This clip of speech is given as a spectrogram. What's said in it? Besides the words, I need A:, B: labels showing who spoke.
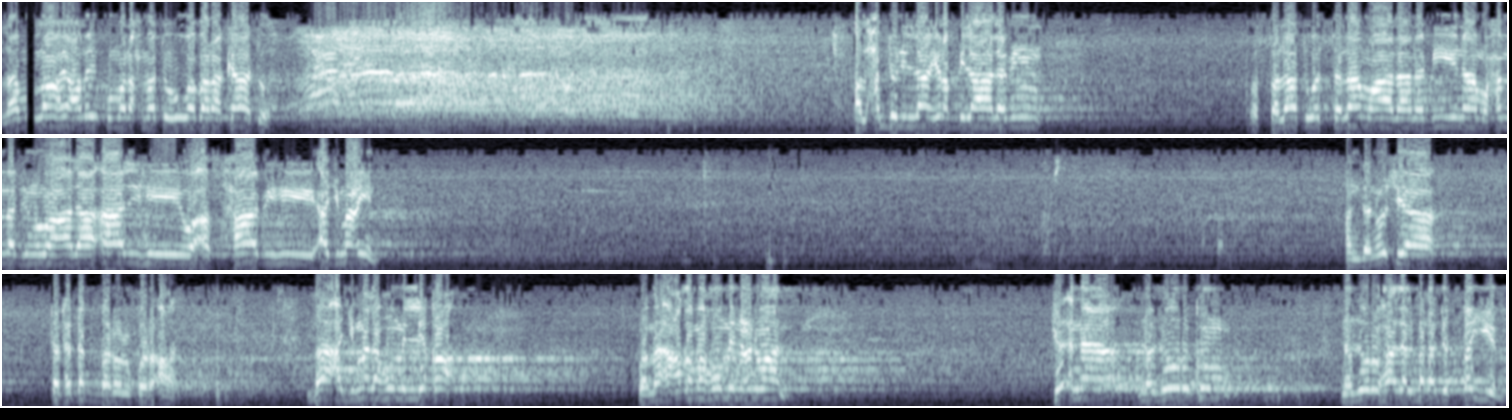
A: سلام الله عليكم ورحمته وبركاته. الحمد لله رب العالمين. والصلاة والسلام على نبينا محمد وعلى آله وأصحابه أجمعين. أندونيسيا تتدبر القرآن. ما أجمله من لقاء وما أعظمه من عنوان. جئنا نزوركم نزور هذا البلد الطيب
